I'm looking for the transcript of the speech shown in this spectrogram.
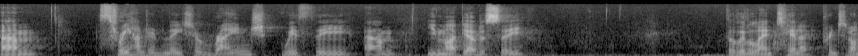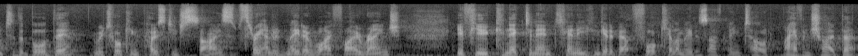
Um, 300 metre range with the, um, you might be able to see the little antenna printed onto the board there. We're talking postage size, 300 metre Wi Fi range. If you connect an antenna, you can get about four kilometres, I've been told. I haven't tried that.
